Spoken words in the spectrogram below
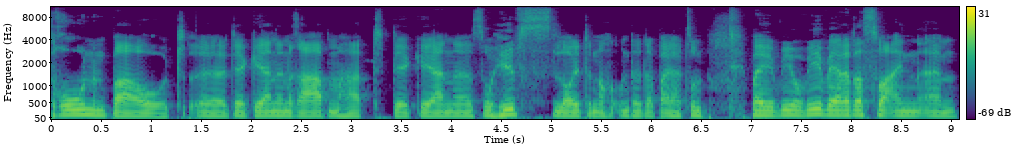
Drohnen baut, äh, der gerne einen Raben hat, der gerne so Hilfsleute noch unter dabei hat. So ein, bei WoW wäre das so ein, ähm,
